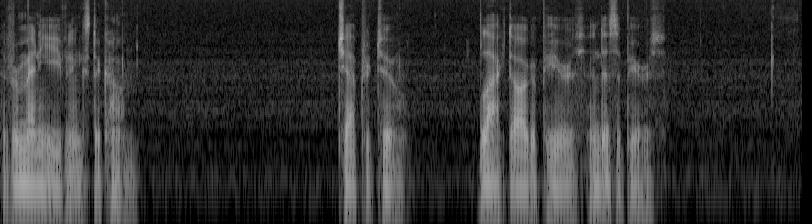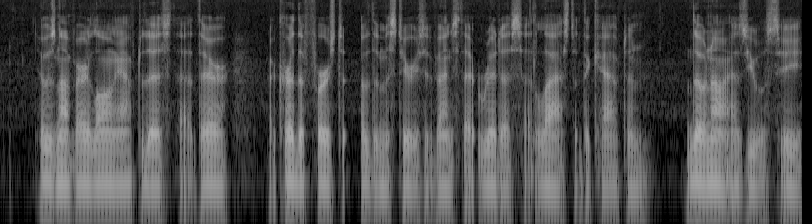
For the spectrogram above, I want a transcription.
and for many evenings to come. Chapter 2 Black Dog appears and disappears. It was not very long after this that there occurred the first of the mysterious events that rid us at last of the captain, though not, as you will see,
